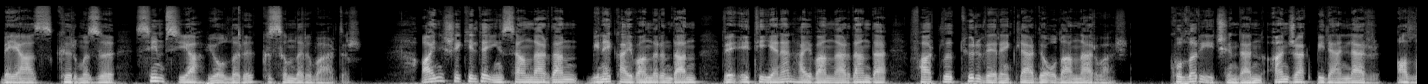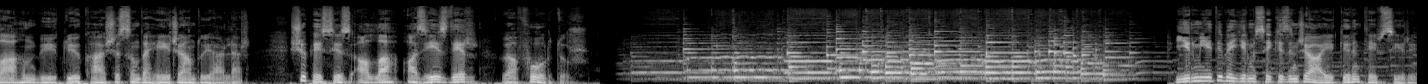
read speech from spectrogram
beyaz, kırmızı, simsiyah yolları, kısımları vardır. Aynı şekilde insanlardan, binek hayvanlarından ve eti yenen hayvanlardan da farklı tür ve renklerde olanlar var. Kulları içinden ancak bilenler Allah'ın büyüklüğü karşısında heyecan duyarlar. Şüphesiz Allah azizdir, gafurdur. ...27 ve 28. ayetlerin tefsiri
